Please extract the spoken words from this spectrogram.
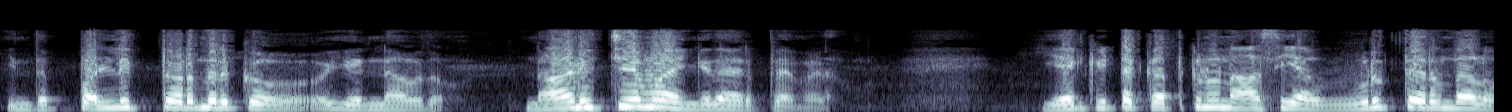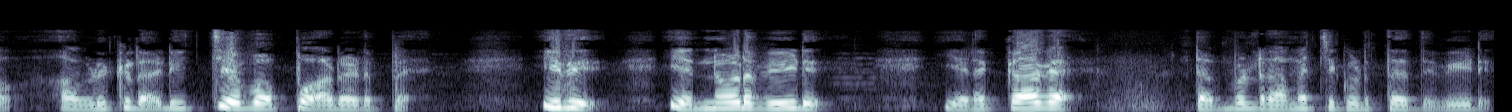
இந்த பள்ளி திறந்திருக்கோ என்ன ஆகுதோ நான் நிச்சயமா இங்கதான் இருப்பேன் மேடம். என்கிட்ட கத்துக்கணும்னு ஆசையா ஒருத்தர் இருந்தாலும் அவளுக்கு நான் நிச்சயமா பாடம் எடுப்பேன். இது என்னோட வீடு. எனக்காக டம்பிள்டர் அமைச்சு கொடுத்த அந்த வீடு.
